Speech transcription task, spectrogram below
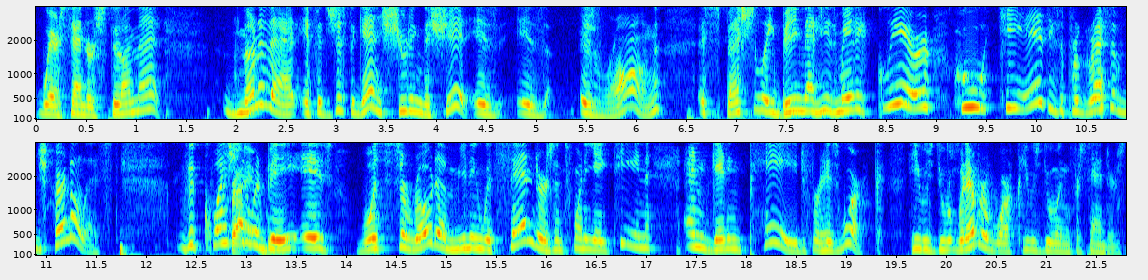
where Sanders stood on that. None of that, if it's just again shooting the shit, is is is wrong. Especially being that he's made it clear who he is. He's a progressive journalist. The question Right. would be: Is was Sirota meeting with Sanders in 2018 and getting paid for his work? He was doing whatever work he was doing for Sanders.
